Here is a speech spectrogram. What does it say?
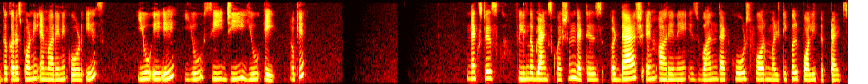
the corresponding mRNA code is UAA UCGUA. Okay. Next is filling the blanks question that is a dash mRNA is one that codes for multiple polypeptides.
